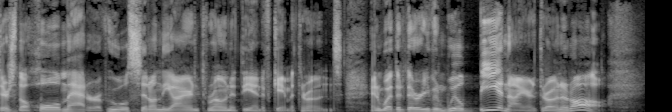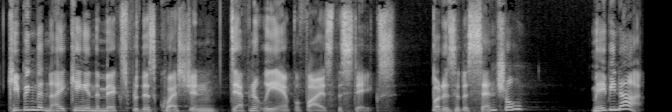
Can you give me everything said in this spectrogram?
There's the whole matter of who will sit on the Iron Throne at the end of Game of Thrones, and whether there even will be an Iron Throne at all. Keeping the Night King in the mix for this question definitely amplifies the stakes. But is it essential? Maybe not.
